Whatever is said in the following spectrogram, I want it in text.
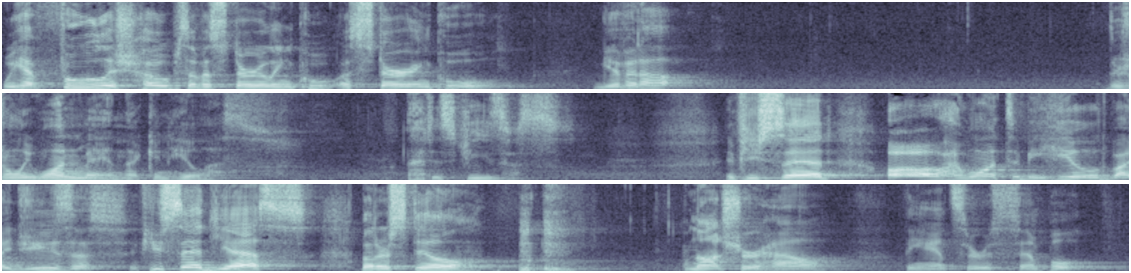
We have foolish hopes of a, stirring pool, a stirring pool. Give it up. There's only one man that can heal us. That is Jesus. If you said, Oh, I want to be healed by Jesus, if you said yes, but are still not sure how, the answer is simple.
